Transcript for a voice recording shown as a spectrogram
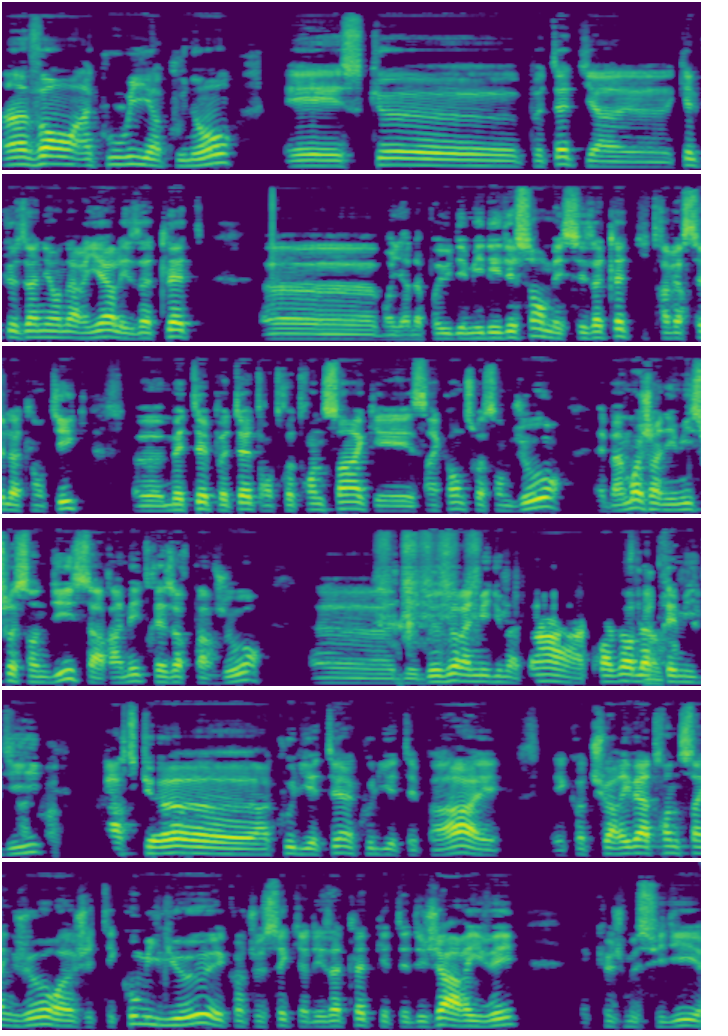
un vent, un coup oui, un coup non. Et ce que peut-être il y a quelques années en arrière, les athlètes euh, bon, il n'y en a pas eu des milliers des cents, mais ces athlètes qui traversaient l'Atlantique euh, mettaient peut-être entre 35 et 50, 60 jours. Et eh ben moi, j'en ai mis 70 à ramer 13 heures par jour. Euh, de 2h30 du matin à 3h de l'après-midi parce que euh, un coup il y était, un coup il y était pas. Et, quand je suis arrivé à 35 jours, euh, j'étais qu'au milieu. Et quand je sais qu'il y a des athlètes qui étaient déjà arrivés, et que je me suis dit,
